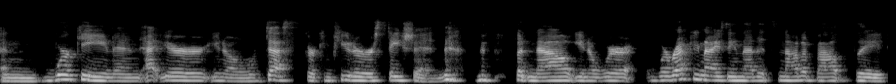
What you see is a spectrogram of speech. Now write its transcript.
and working and at your you know desk or computer or station but now you know we're we're recognizing that it's not about the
